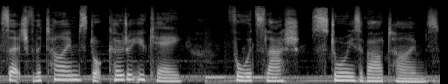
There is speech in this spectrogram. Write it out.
Search for thetimes.co.uk forward slash stories of our times.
